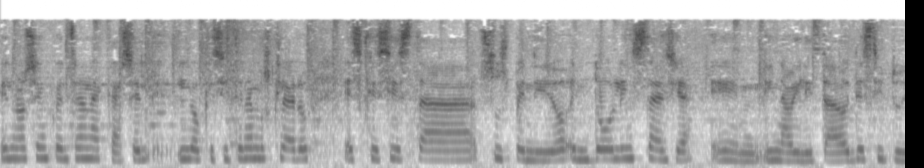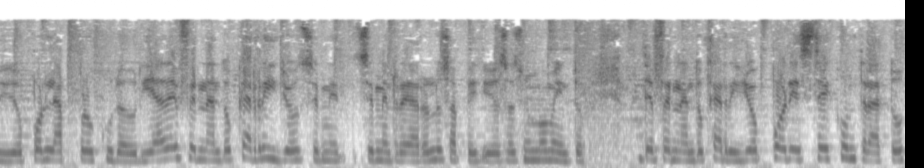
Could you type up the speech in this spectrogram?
él no se encuentra en la cárcel. Lo que sí tenemos claro es que sí está suspendido en doble instancia, em, inhabilitado y destituido por la Procuraduría de Fernando Carrillo, se me, se me enredaron los apellidos hace un momento, de Fernando Carrillo por este contrato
